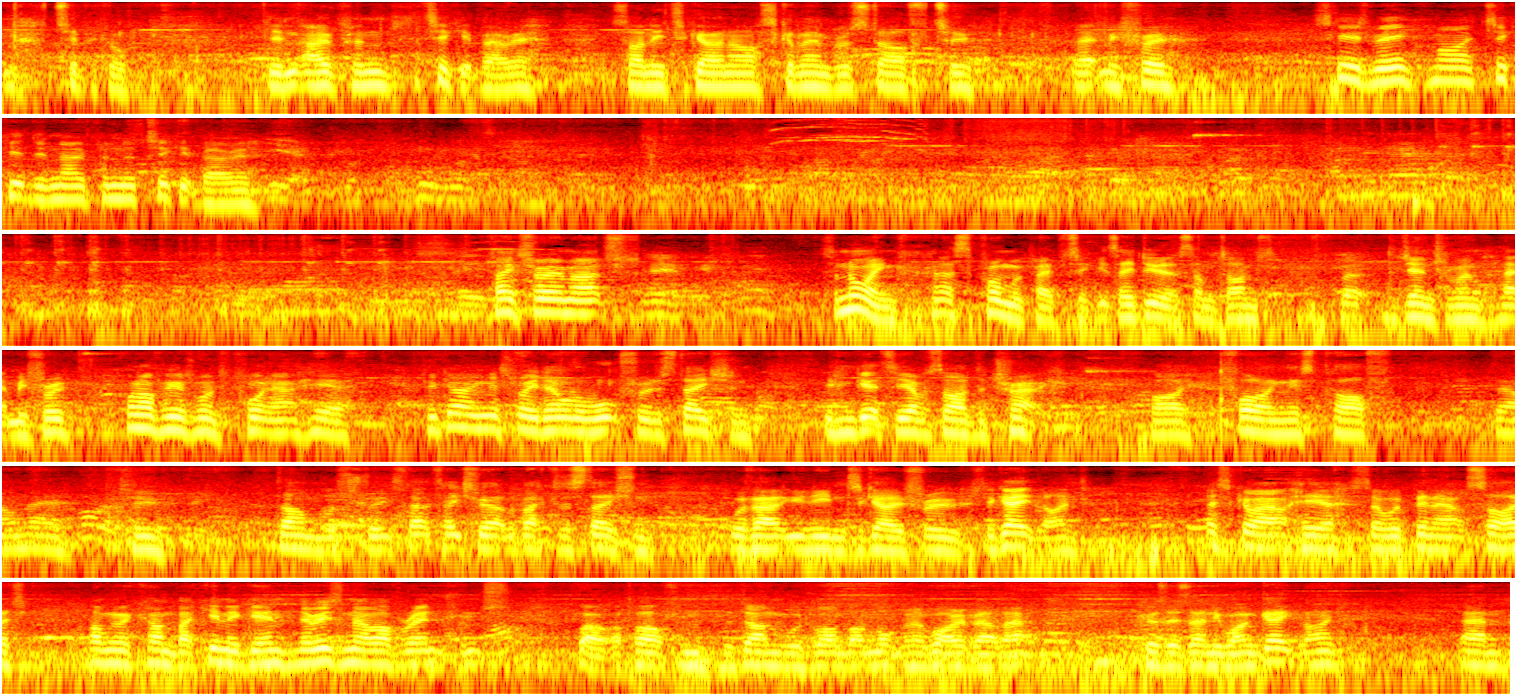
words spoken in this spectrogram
Typical. Didn't open the ticket barrier, so I need to go and ask a member of staff to let me through. Excuse me, my ticket didn't open the ticket barrier. Thanks very much. It's annoying. That's the problem with paper tickets. They do that sometimes, but the gentleman let me through. One other thing I just wanted to point out here: if you're going this way, you don't want to walk through the station. You can get to the other side of the track by following this path down there to Durward Street. So that takes you out the back of the station without you needing to go through the gate line. Let's go out here. So we've been outside. I'm going to come back in again. There is no other entrance, well, apart from the Durward one, but I'm not going to worry about that because there's only one gate line. Um,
